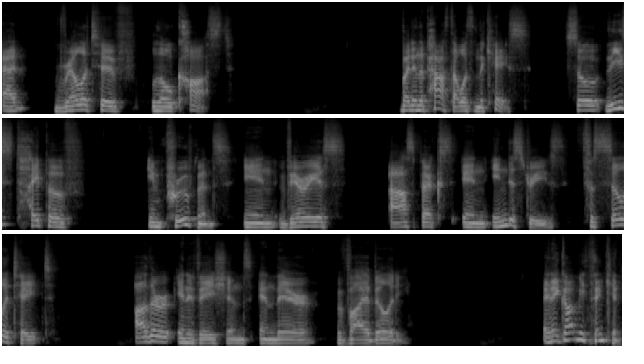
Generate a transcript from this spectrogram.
at relative low cost. But in the past, that wasn't the case. So these type of improvements in various aspects in industries facilitate other innovations and their viability. And it got me thinking.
